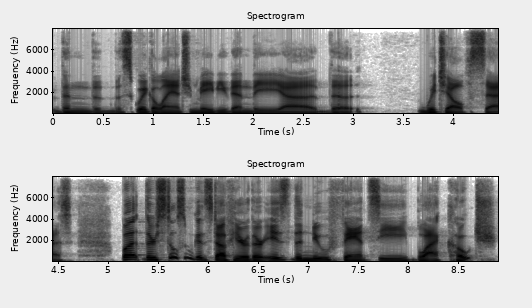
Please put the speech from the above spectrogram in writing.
than the the Squigalanche, and maybe than the uh, the Witch Elf set. But there's still some good stuff here. There is the new fancy black coach.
